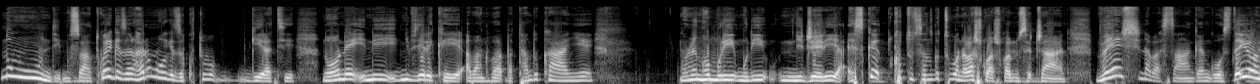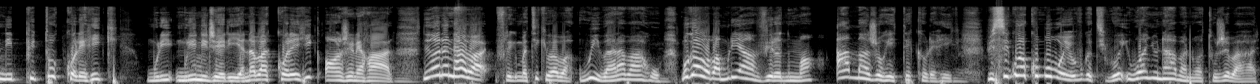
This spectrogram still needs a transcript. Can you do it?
n'uwundi musanga twegeze hari n'uwigeze kutubwira ati none ni- n'ibyerekeye abantu ba- batandukanye nko muri muri nigeria. Ese ko dusanzwe tubona bashwashwanutse cyane benshi n'abasanga ngo dayo ni pito korehike muri muri nigeria n'abakorehike en general none ntaba firigimatike baba wi barabaho. Mugabo baba muri environnement amajorite korehike bisigura ko umubonye uvuga ati we iwanyu nta bantu batuje bahari.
